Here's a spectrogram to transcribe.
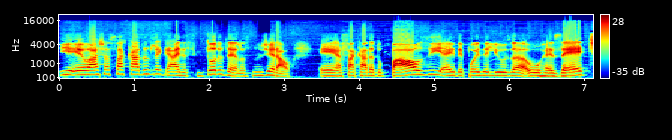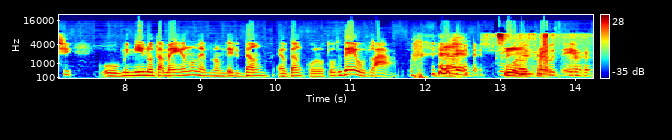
E eu acho as sacadas legais, assim, todas elas, no geral. É a sacada do pause, aí depois ele usa o reset. O menino também, eu não lembro o nome dele, Dan, é o Dan Coroto, o Deus lá. É, Sim, Coroto, isso mesmo. o Deus.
